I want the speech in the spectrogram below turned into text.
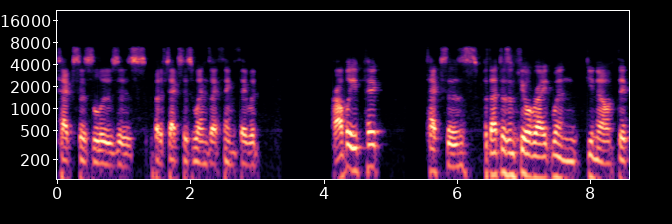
Texas loses. But if Texas wins, I think they would probably pick Texas. But that doesn't feel right when you know they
